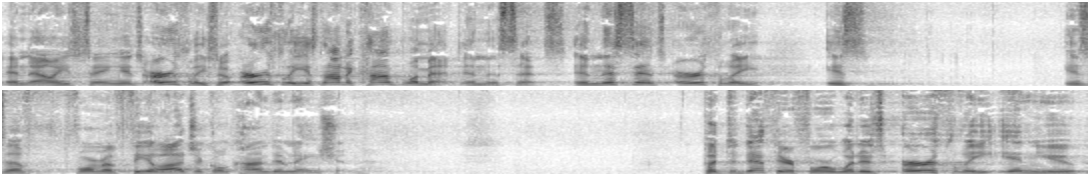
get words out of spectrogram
And now he's saying it's earthly. So earthly is not a compliment in this sense. In this sense, earthly is, is a form of theological condemnation. Put to death, therefore, what is earthly in you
